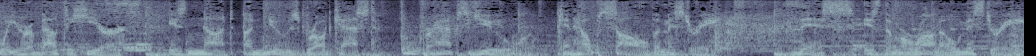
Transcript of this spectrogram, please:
What you're about to hear is not a news broadcast. Perhaps you can help solve a mystery. This is the Morano Mystery.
